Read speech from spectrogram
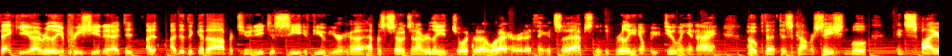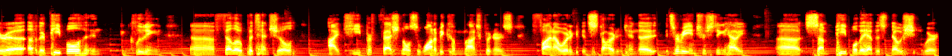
Thank you. I really appreciate it. I did. I, I did get the opportunity to see a few of your uh, episodes, and I really enjoyed uh, what I heard. I think it's uh, absolutely brilliant what you're doing, and I hope that this conversation will inspire uh, other people, including uh, fellow potential IT professionals who want to become entrepreneurs, find out where to get started. And uh, it's very interesting how uh, some people they have this notion where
